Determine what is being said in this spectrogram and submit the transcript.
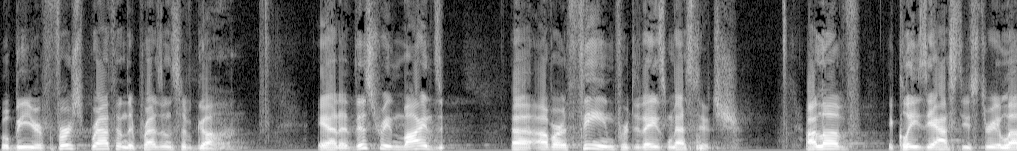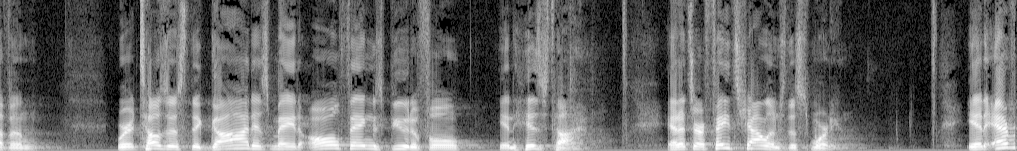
will be your first breath in the presence of God. And uh, this reminds uh, of our theme for today's message. I love Ecclesiastes 3:11 where it tells us that God has made all things beautiful in His time. And it's our faith challenge this morning. In every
